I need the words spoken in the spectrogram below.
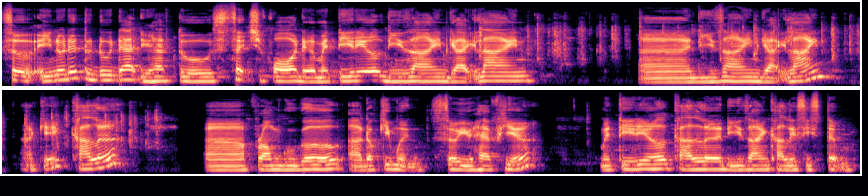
So in order to do that, you have to search for the material design guideline, uh, design guideline, okay, color uh, from Google uh, document. So you have here material color design color system.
